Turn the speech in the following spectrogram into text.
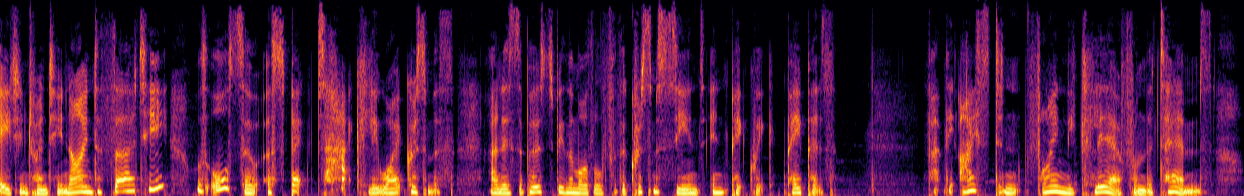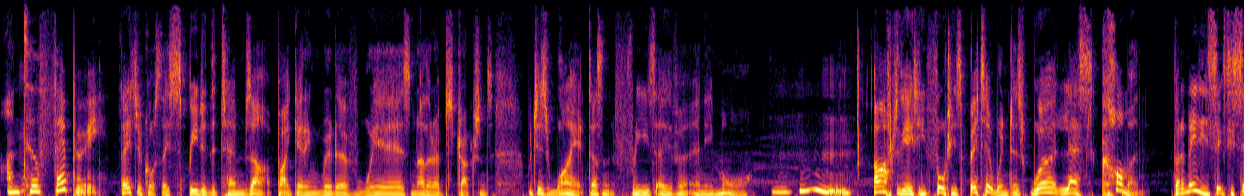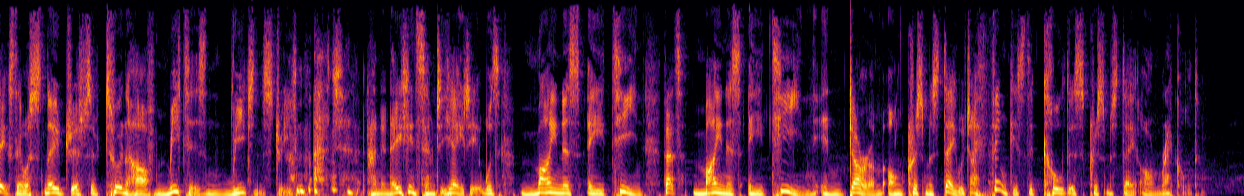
1829 to 30 was also a spectacularly white Christmas and is supposed to be the model for the Christmas scenes in Pickwick papers. In fact, the ice didn't finally clear from the Thames until February. Later, of course, they speeded the Thames up by getting rid of weirs and other obstructions, which is why it doesn't freeze over anymore. Mm-hmm. After the 1840s, bitter winters were less common. But in 1866, there were snowdrifts of two and a half metres in Regent Street. Imagine. And in 1878, it was minus 18. That's minus 18 in Durham on Christmas Day, which I think is the coldest Christmas day on record.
